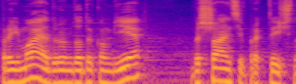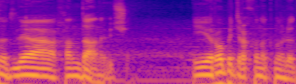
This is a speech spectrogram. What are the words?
приймає, другим дотиком б'є. Без шансів практично для Хандановича. І робить рахунок 0-1.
